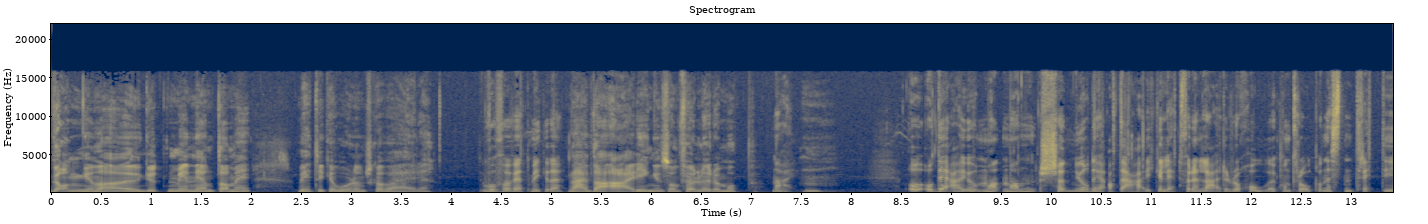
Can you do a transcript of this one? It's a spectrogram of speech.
gangen, da, gutten min, jenta mi? Vet ikke hvor de skal være. Hvorfor vet de ikke det? Nei, Da er det ingen som følger dem opp. Nei. Mm. Og, det er jo, man, man, skjønner jo det at det er ikke lett for en lærer å holde kontroll på nesten 30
